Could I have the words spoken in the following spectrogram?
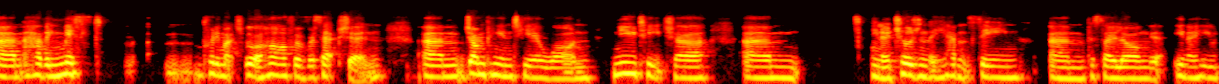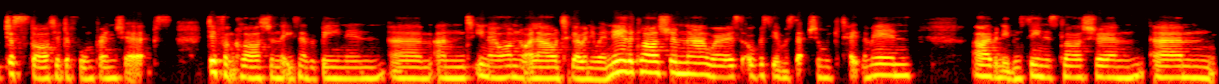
um, having missed pretty much half of reception um, jumping into year one new teacher um, you know children that he hadn't seen um, for so long. You know, he just started to form friendships, different classroom that he's never been in. Um, and, you know, I'm not allowed to go anywhere near the classroom now, whereas obviously in reception we could take them in. I haven't even seen his classroom. Um,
